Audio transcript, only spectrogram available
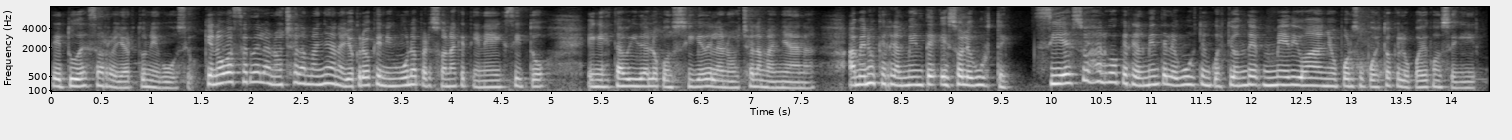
de tú desarrollar tu negocio, que no va a ser de la noche a la mañana. Yo creo que ninguna persona que tiene éxito en esta vida lo consigue de la noche a la mañana, a menos que realmente eso le guste. Si eso es algo que realmente le gusta en cuestión de medio año, por supuesto que lo puede conseguir.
